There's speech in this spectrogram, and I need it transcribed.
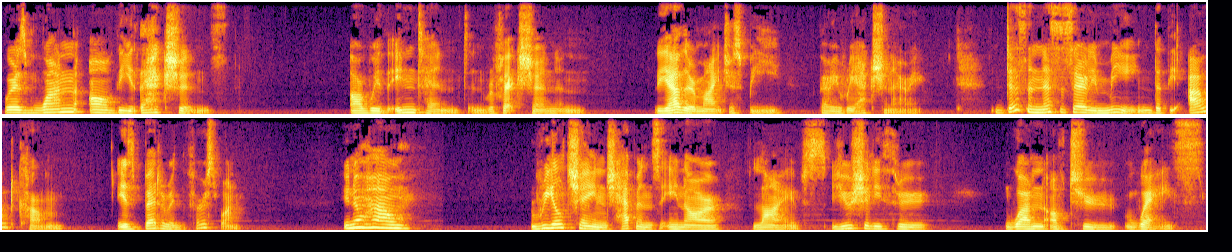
whereas one of these actions are with intent and reflection, and the other might just be very reactionary. Doesn't necessarily mean that the outcome is better in the first one. You know how real change happens in our lives, usually through one of two ways.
